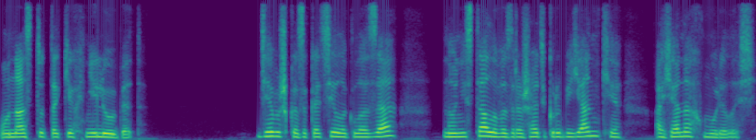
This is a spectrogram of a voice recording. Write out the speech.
У нас тут таких не любят». Девушка закатила глаза, но не стала возражать грубиянке, а я нахмурилась.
